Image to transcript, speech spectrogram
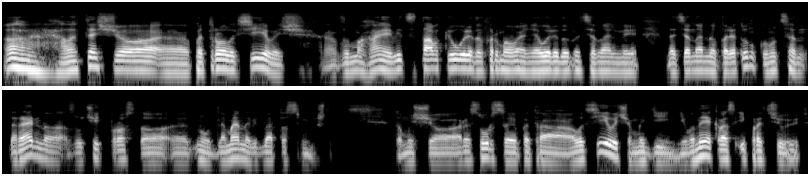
Але те, що е, Петро Олексійович е, вимагає відставки уряду, формування уряду національної національного порятунку, ну це реально звучить просто е, ну для мене відверто смішно, тому що ресурси Петра Олексійовича медійні вони якраз і працюють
